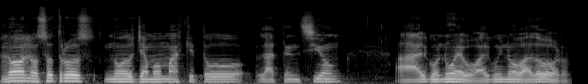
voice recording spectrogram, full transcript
No, nosotros nos llamó más que todo la atención a algo nuevo, algo innovador,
